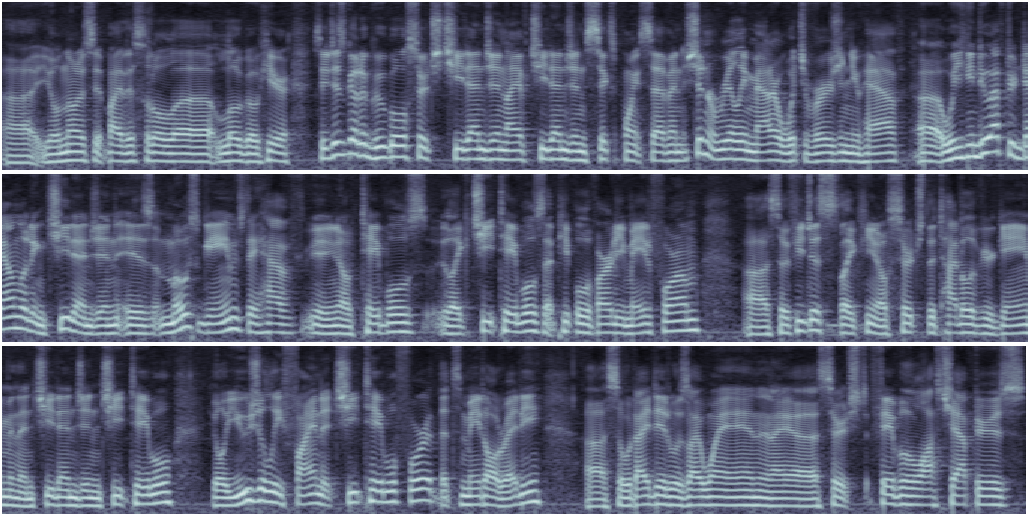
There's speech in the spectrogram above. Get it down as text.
Uh, you'll notice it by this little uh, logo here. So you just go to Google, search Cheat Engine. I have Cheat Engine 6.7. It shouldn't really matter which version you have. Uh, what you can do after downloading Cheat Engine is most games they have you know tables like cheat tables that people have already made for them. Uh, so if you just like you know search the title of your game and then Cheat Engine cheat table, you'll usually find a cheat table for it that's made already. Uh, so what I did was I went in and I uh, searched Fable the Lost Chapters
